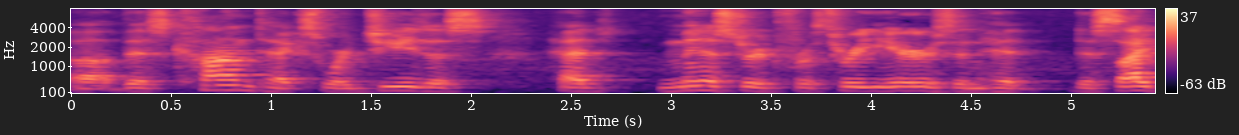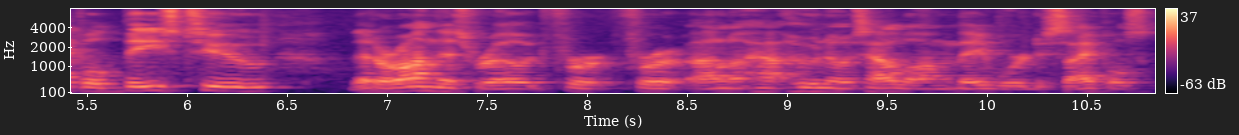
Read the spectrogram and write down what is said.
uh, this context where Jesus had ministered for three years and had discipled these two that are on this road for, for I don't know how, who knows how long they were disciples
